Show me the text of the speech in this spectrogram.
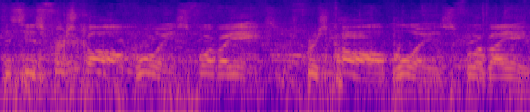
This is first call, boys 4 by 8. First call, boys 4 by 8.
